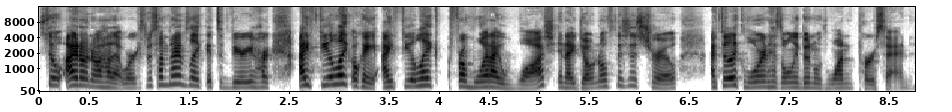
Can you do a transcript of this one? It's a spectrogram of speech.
So I don't know how that works, but sometimes like it's very hard. I feel like okay, I feel like from what I watch, and I don't know if this is true. I feel like Lauren has only been with one person.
